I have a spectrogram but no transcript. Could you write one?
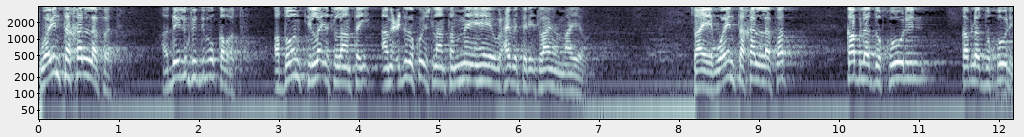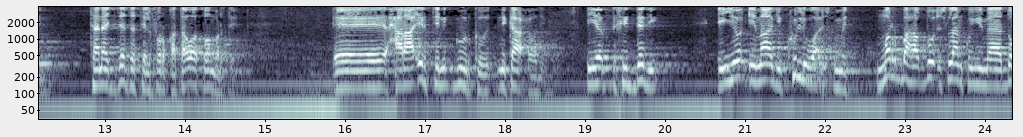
Wain takhallafat hadday lugta dib qabato addoontii la islaantay ama ciddada ku islaanta ma ahe waxayba tiri islaami maayo ayib wain takhallafat qabla dukuulin qabla dukhuulin tanajasat اlfurqa taa waad soo marteen xaraa'irtii guurkood iyo riddadii iyo imaagii kulli waa isku mid marba hadduu islaamku yimaado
